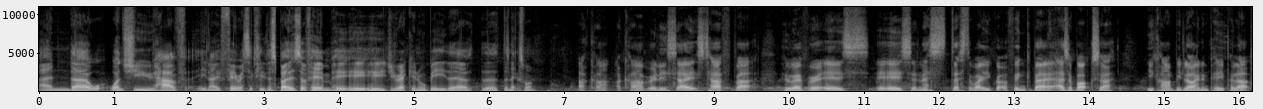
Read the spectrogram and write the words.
And uh, w- once you have, you know, theoretically disposed of him, who, who, who do you reckon will be the, the the next one? I can't, I can't really say it's tough, but whoever it is, it is, and that's that's the way you've got to think about it as a boxer. You can't be lining people up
